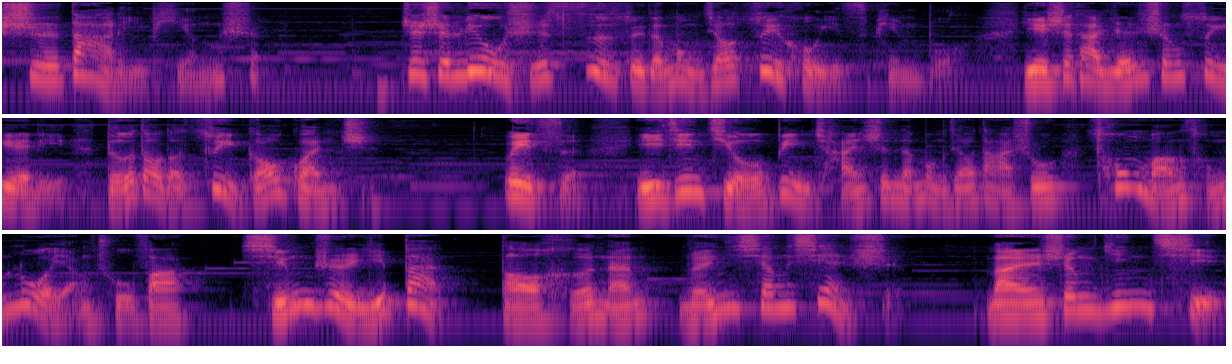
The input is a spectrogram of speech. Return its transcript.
是大理平氏，这是六十四岁的孟郊最后一次拼搏，也是他人生岁月里得到的最高官职。为此，已经久病缠身的孟郊大叔匆忙从洛阳出发，行至一半，到河南闻乡县时，满身阴气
